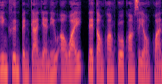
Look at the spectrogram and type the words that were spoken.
ยิ่งขึ้นเป็นการแหย่นิ้วเอาไว้ ในต่อมความกลัวความสยองขวัญ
